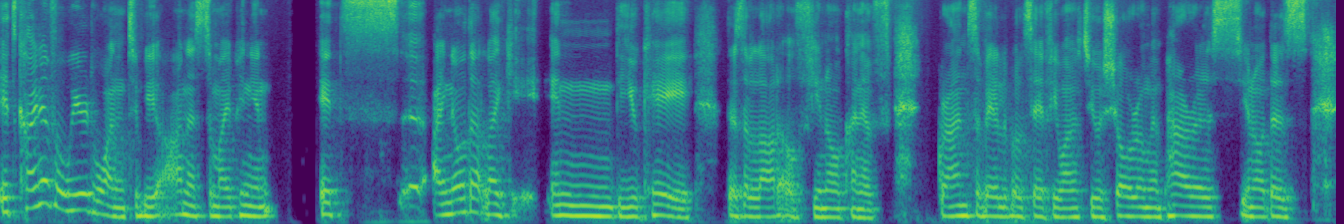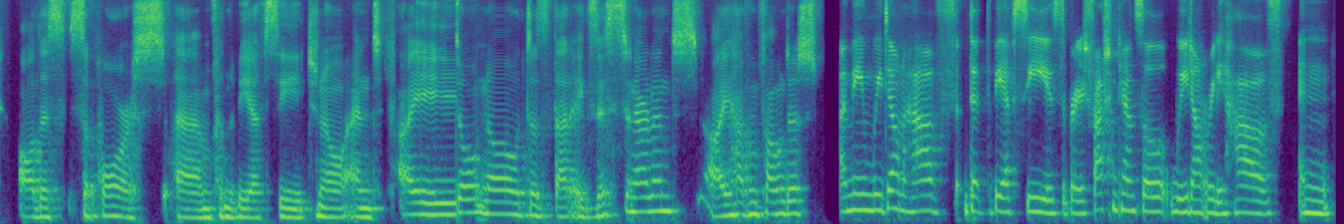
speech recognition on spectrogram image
it's kind of a weird one, to be honest, in my opinion. it's i know that like in the uk there's a lot of you know kind of grants available say if you wanted to do a showroom in paris you know there's all this support um, from the bfc you know and i don't know does that exist in ireland i haven't found it I mean, we don't have that the BFC is the British Fashion Council. We don't really have an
